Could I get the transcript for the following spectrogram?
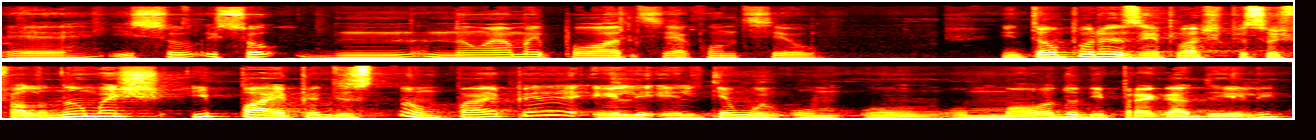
É, isso, isso não é uma hipótese, aconteceu. Então, por exemplo, as pessoas falam, não, mas e Piper? Eu disse, não, Piper, ele, ele tem um, um, um modo de pregar dele,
